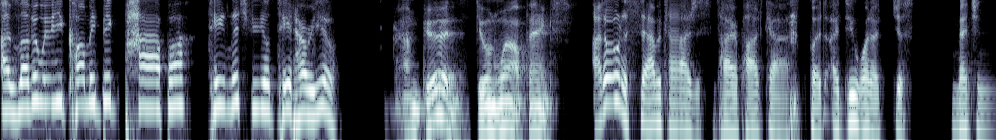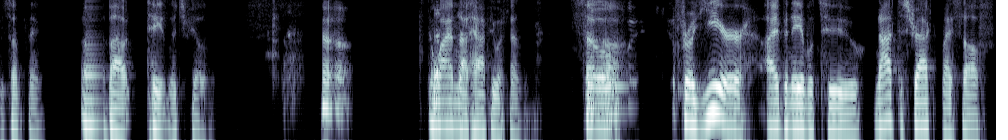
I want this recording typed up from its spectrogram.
I love it when you call me Big Papa. Tate Litchfield. Tate, how are you? I'm good, doing well, thanks. I don't want to sabotage this entire podcast, but I do want to just mention something about Tate Litchfield Uh-oh. and why I'm not happy with him. So, Uh-oh. for a year, I've been able to not distract myself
